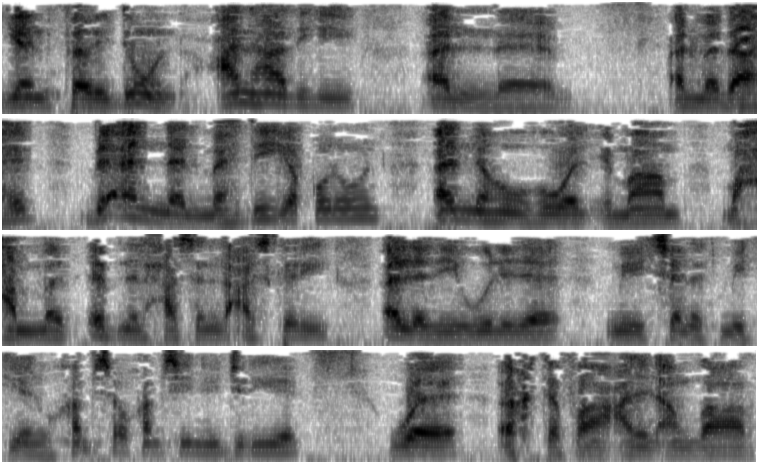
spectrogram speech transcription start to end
ينفردون عن هذه المذاهب بأن المهدي يقولون أنه هو الإمام محمد ابن الحسن العسكري الذي ولد سنة 255 هجرية واختفى عن الأنظار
